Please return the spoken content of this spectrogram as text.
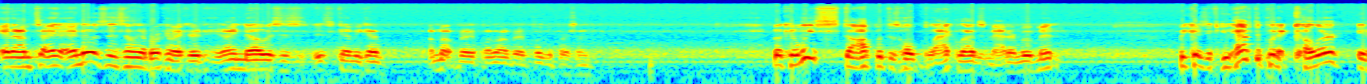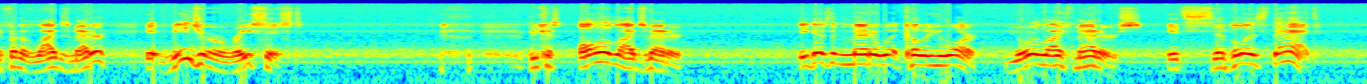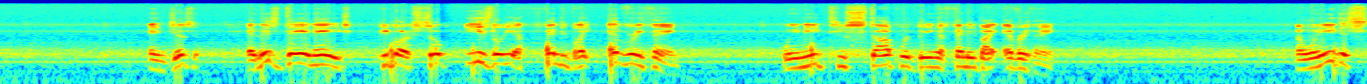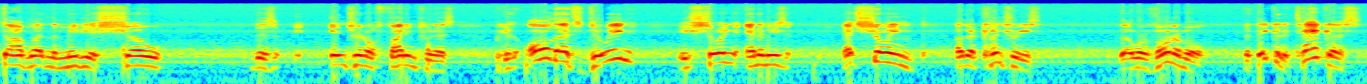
And I'm t- I know this is something a broken record, and I know this is it's going to be kind of. I'm not very I'm not a very political person, but can we stop with this whole Black Lives Matter movement? Because if you have to put a color in front of Lives Matter, it means you're a racist. because all lives matter. It doesn't matter what color you are. Your life matters. It's simple as that. And just in this day and age, people are so easily offended by everything. We need to stop with being offended by everything. And we need to stop letting the media show this internal fighting between us because all that's doing is showing enemies, that's showing other countries that we're vulnerable, that they could attack us.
